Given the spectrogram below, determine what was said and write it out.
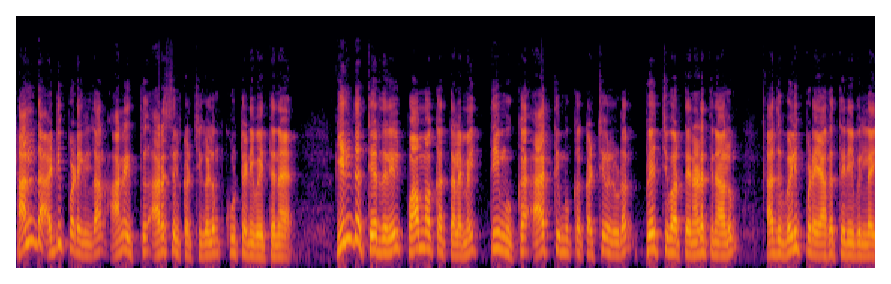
அந்த அடிப்படையில் தான் அனைத்து அரசியல் கட்சிகளும் கூட்டணி வைத்தன. இந்த தேர்தலில் பாமக தலைமை திமுக அதிமுக கட்சிகளுடன் பேச்சுவார்த்தை நடத்தினாலும் அது வெளிப்படையாக தெரியவில்லை.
